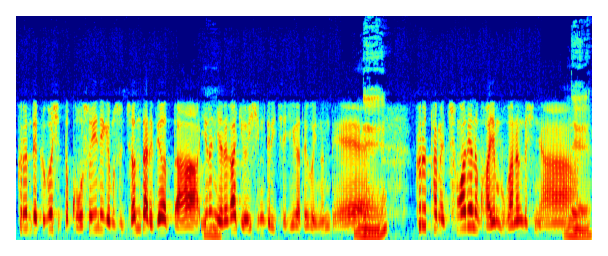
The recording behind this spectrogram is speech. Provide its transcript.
그런데 그것이 또 고소인에게 무슨 전달이 되었다. 이런 여러 가지 의심들이 제기가 되고 있는데 음. 네. 그렇다면 청와대는 과연 무관한 것이냐? 네.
